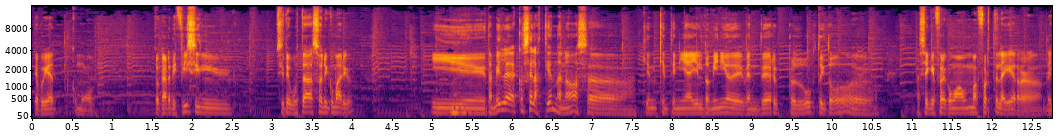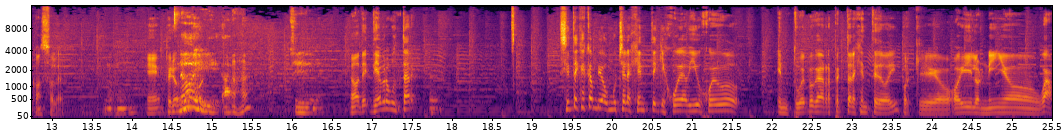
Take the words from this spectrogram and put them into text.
te podía como tocar difícil si te gustaba Sonic o Mario. Y también las cosas de las tiendas, ¿no? O sea, ¿quién, tenía ahí el dominio de vender producto y todo. Así que fue como más fuerte la guerra de consolas. Eh, pero. No, y. Ah, sí, No, te, iba a preguntar. ¿Sientes que ha cambiado mucho la gente que juega videojuegos en tu época respecto a la gente de hoy? Porque hoy los niños, wow,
